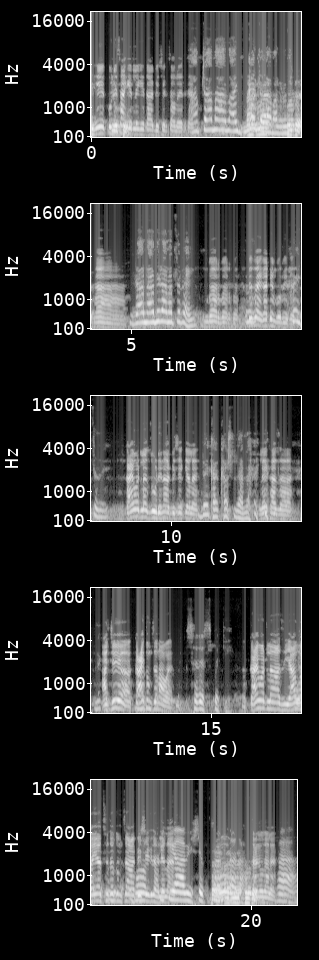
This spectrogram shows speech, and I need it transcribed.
हे कोणी सांगितलं की इथं अभिषेक चालू आहेत का? आमचं आम्हाला कळतं आम्हाला? रोज. हा हा हा. रान आम्ही रानात नाही बर बर बर. तेच आहे का टेंभुर्णीचं हा, इथंच आहे. काय वाटलं जोडीनं अभिषेक केलाय? लय खा खास झाला. लय खास झाला. आजी काय तुमचं नाव आहे? सरस्वती. काय वाटलं आज या वयात सुद्धा तुमचा अभिषेक झालेला आहे? अभिषेक चांगला झाला. हा.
